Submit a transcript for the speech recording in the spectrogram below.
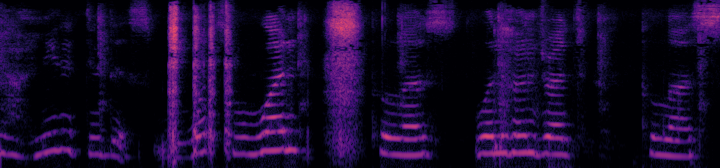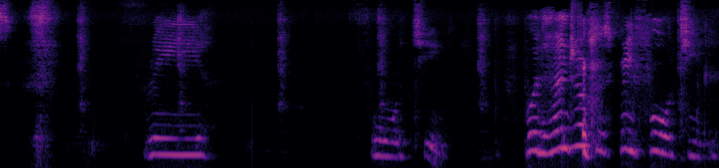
yeah. I need to do this. What's one plus 100 plus three forty? 100 plus 340.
